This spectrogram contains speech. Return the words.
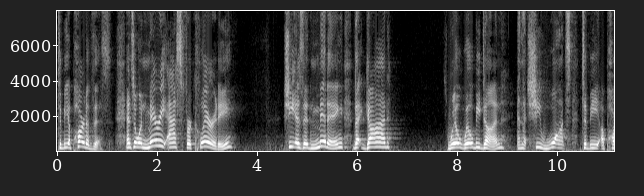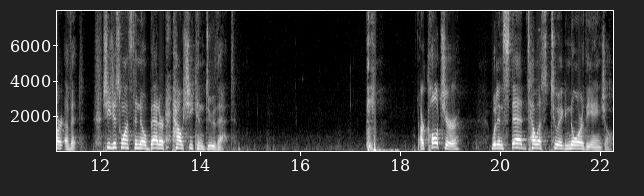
to be a part of this. And so when Mary asks for clarity, she is admitting that God will will be done and that she wants to be a part of it. She just wants to know better how she can do that. Our culture would instead tell us to ignore the angel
